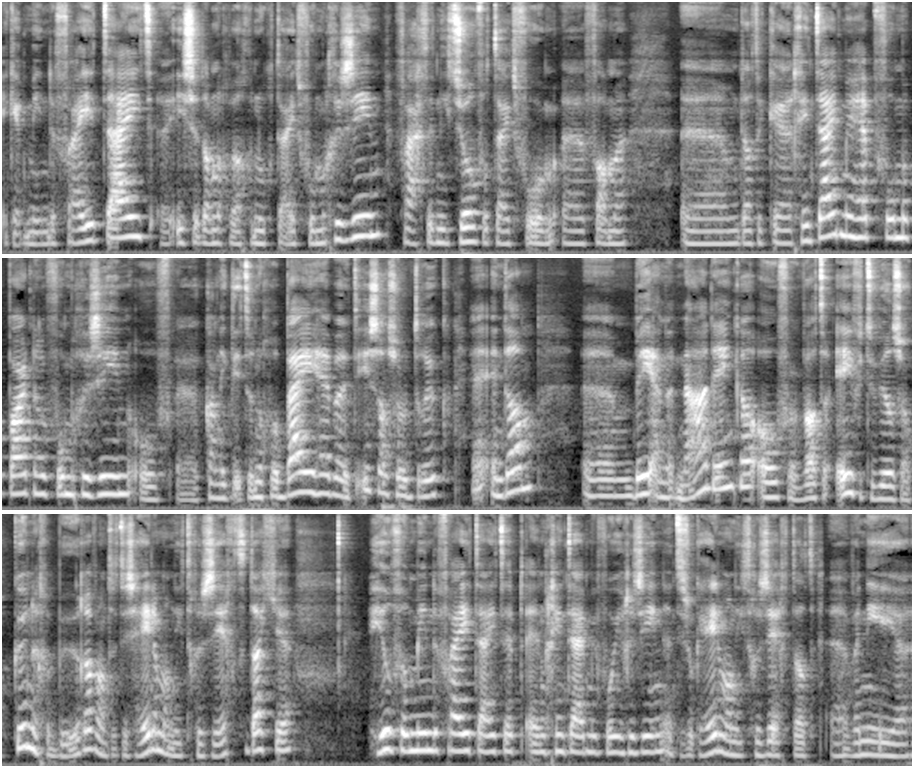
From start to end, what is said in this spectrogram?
Ik heb minder vrije tijd. Uh, is er dan nog wel genoeg tijd voor mijn gezin? Vraagt het niet zoveel tijd voor, uh, van me? Um, dat ik uh, geen tijd meer heb voor mijn partner of voor mijn gezin. Of uh, kan ik dit er nog wel bij hebben? Het is al zo druk. Hè? En dan um, ben je aan het nadenken over wat er eventueel zou kunnen gebeuren. Want het is helemaal niet gezegd dat je heel veel minder vrije tijd hebt en geen tijd meer voor je gezin. Het is ook helemaal niet gezegd dat uh, wanneer je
